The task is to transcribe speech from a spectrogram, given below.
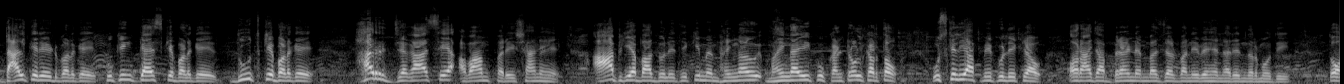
दाल के रेट बढ़ गए कुकिंग गैस के बढ़ गए, दूध के बढ़ गए। हर जगह से आवाम परेशान है। आप यह बात बोले थे कि मैं महँगाई महँगाई को कंट्रोल करता हूँ, उसके लिए आप मेरे को लेके आओ। और आज आप ब्रांड एम्बेसडर बने हुए हैं नरेंद्र मोदी। तो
